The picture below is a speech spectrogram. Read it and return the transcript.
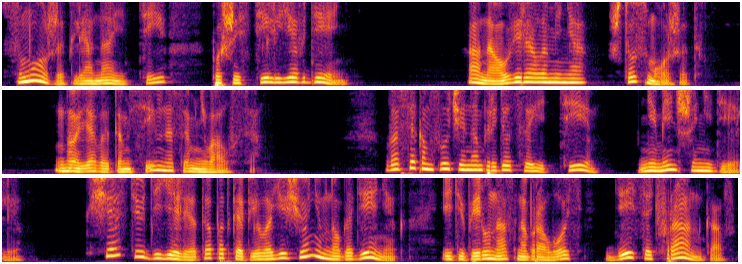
Сможет ли она идти по шести лье в день. Она уверяла меня, что сможет. Но я в этом сильно сомневался. Во всяком случае, нам придется идти не меньше недели. К счастью, Диелета подкопила еще немного денег, и теперь у нас набралось десять франков.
